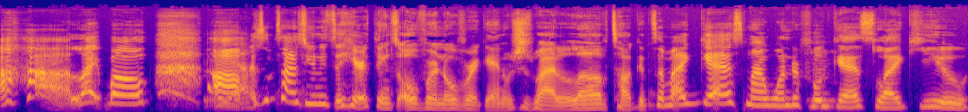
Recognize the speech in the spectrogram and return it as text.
aha, light bulb. Um, yeah. And sometimes you need to hear things over and over again, which is why I love talking to my guests, my wonderful mm-hmm. guests like you.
